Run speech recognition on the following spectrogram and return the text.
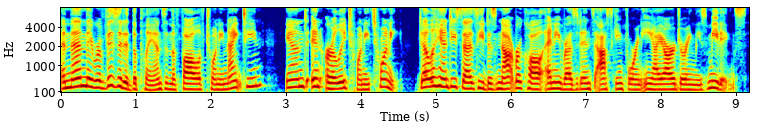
and then they revisited the plans in the fall of 2019 and in early 2020. Delahanty says he does not recall any residents asking for an EIR during these meetings,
